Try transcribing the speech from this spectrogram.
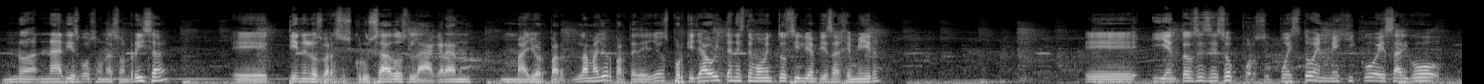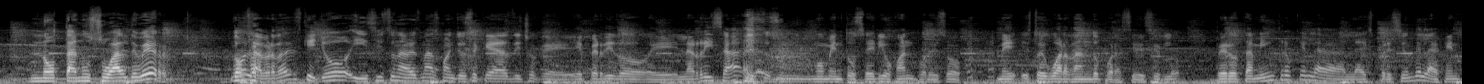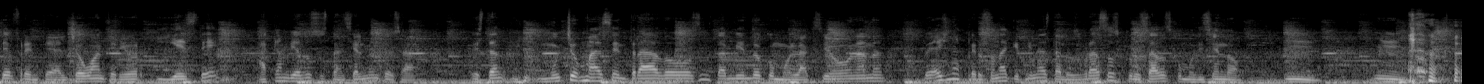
no, nadie esboza una sonrisa, eh, tienen los brazos cruzados la gran mayor parte la mayor parte de ellos porque ya ahorita en este momento Silvia empieza a gemir Eh, y entonces eso por supuesto en México es algo no tan usual de ver No, la verdad es que yo insisto una vez más, Juan. Yo sé que has dicho que he perdido eh, la risa. Esto es un momento serio, Juan, por eso me estoy guardando, por así decirlo. Pero también creo que la, la expresión de la gente frente al show anterior y este ha cambiado sustancialmente. O sea, están mucho más centrados, están viendo como la acción, andan. Pero Hay una persona que tiene hasta los brazos cruzados, como diciendo. "Mm, mm,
